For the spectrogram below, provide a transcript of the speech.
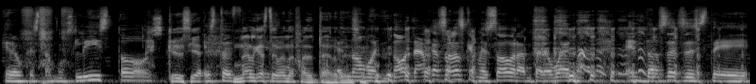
creo que estamos listos. Que decía, Estoy nalgas feliz". te van a faltar. No, decía. bueno, no, nalgas son las que me sobran, pero bueno. Entonces, este,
